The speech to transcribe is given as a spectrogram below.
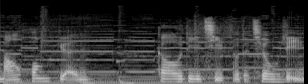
茫荒原，高低起伏的丘陵。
